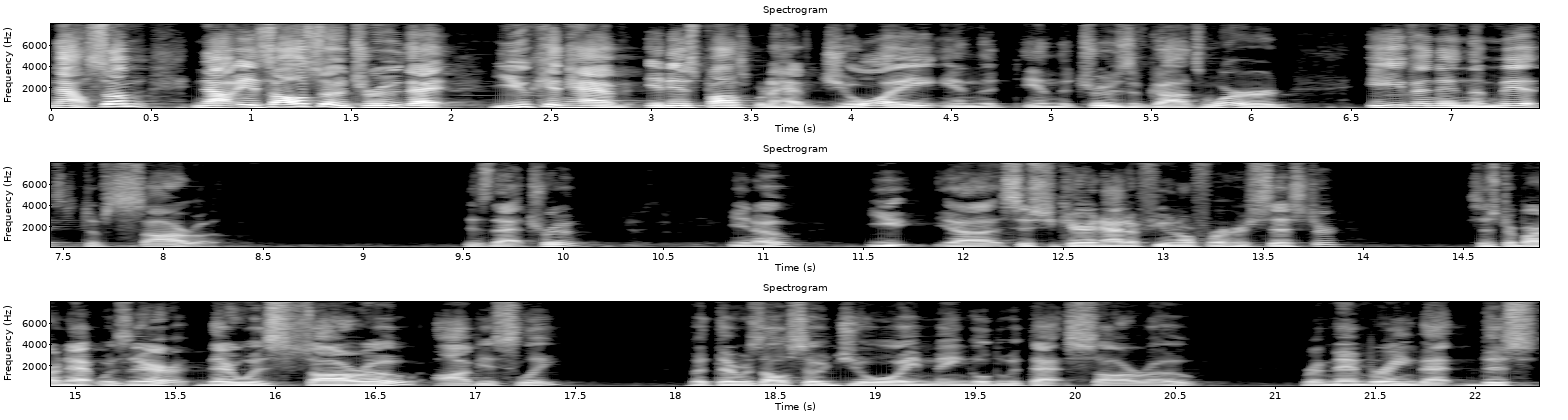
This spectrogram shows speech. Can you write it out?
Now, some now it's also true that you can have it is possible to have joy in the in the truths of God's word, even in the midst of sorrow. Is that true? Yes, you know, you, uh, Sister Karen had a funeral for her sister. Sister Barnett was there. There was sorrow, obviously, but there was also joy mingled with that sorrow, remembering that this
